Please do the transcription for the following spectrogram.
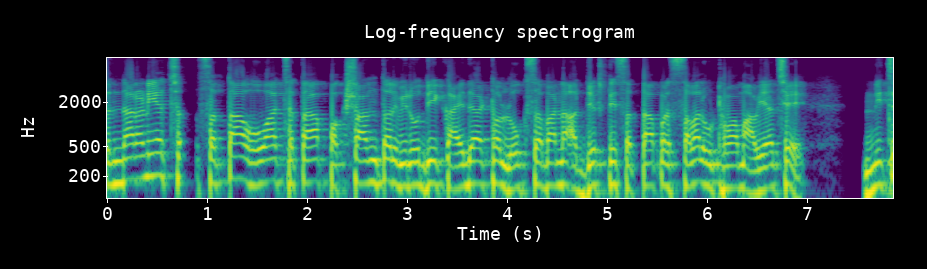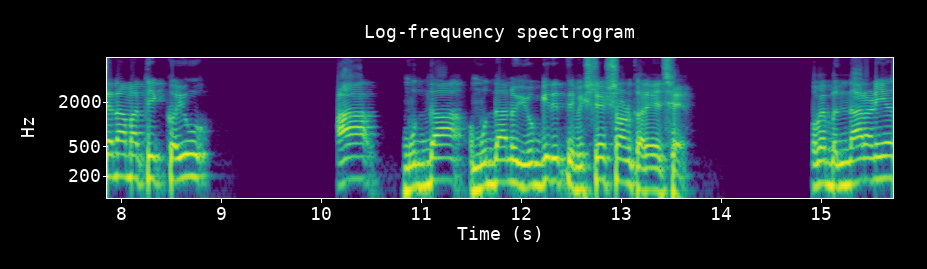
બંધારણીય સત્તા હોવા છતાં પક્ષાંતર વિરોધી કાયદા હેઠળ લોકસભાના અધ્યક્ષની સત્તા પર સવાલ ઉઠાવવામાં આવ્યા છે. નીચેનામાંથી કયું આ મુદ્દા, મુદ્દાનું યોગ્ય રીતે વિશ્લેષણ કરે છે. હવે બંધારણીય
